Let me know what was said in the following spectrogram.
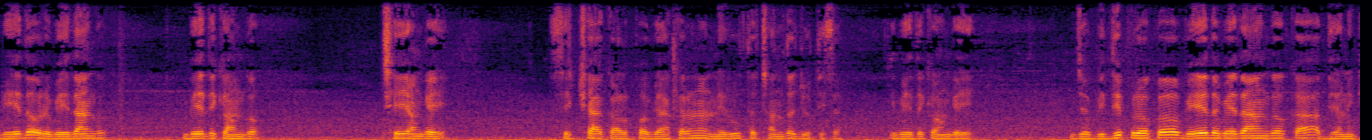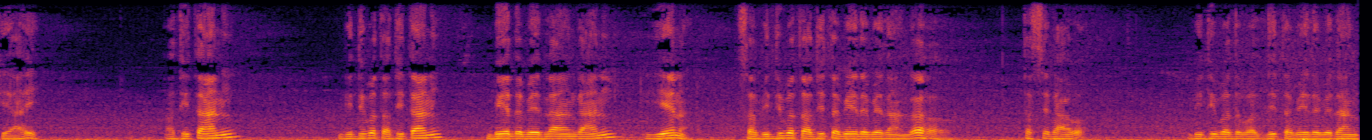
वेद और वेदांग वेद का अंग, छह अंग है। शिक्षा, कल्प, व्याकरण, निरुत, छंद, ज्योतिष। वेद का अंग है। जो विधि पूर्वक वेद, वेदांग का अध्ययन किया है। अधितानी, विधिवत अधितानी, वेद, वेदांगानी ये न स विधिवत अधित वेद, वेदांग। तस्य भाव, विधिवत वर्धित वेद वेदांग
